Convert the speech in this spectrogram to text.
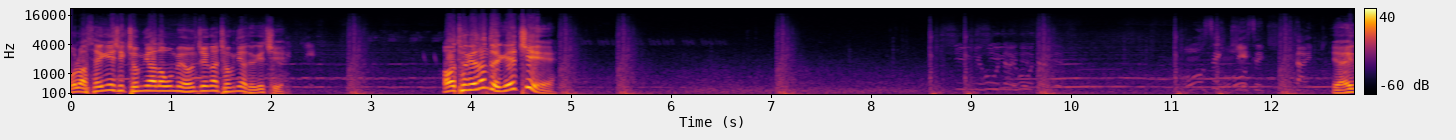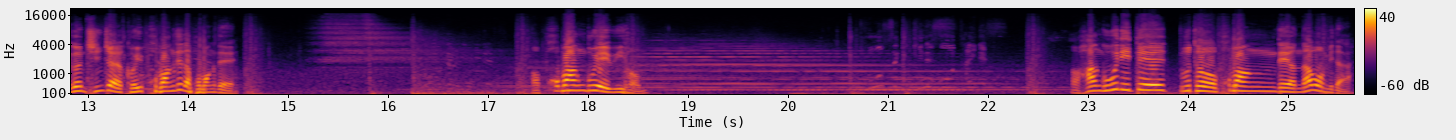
몰라 3개씩 정리하다 보면 언젠간 정리가 되겠지. 어떻게든 되겠지. 야 이건 진짜 거의 포방대다 포방대. 어 포방부의 위험. 어, 한국은 이때부터 포방대였나 봅니다.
